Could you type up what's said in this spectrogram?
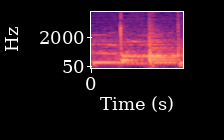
I'm gonna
